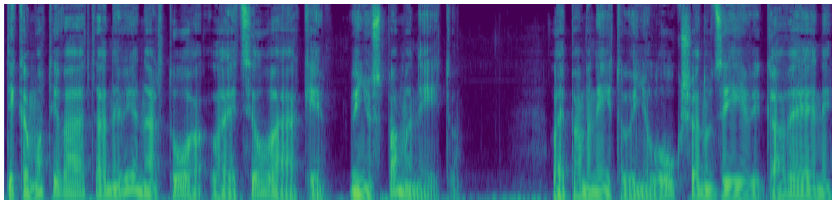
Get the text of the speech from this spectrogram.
tika motivēta nevien ar to, lai cilvēki viņus pamanītu, lai pamanītu viņu lūgšanu dzīvi, gavēni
